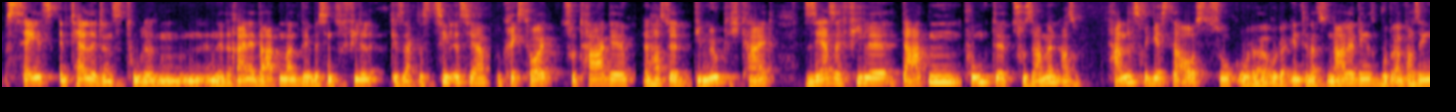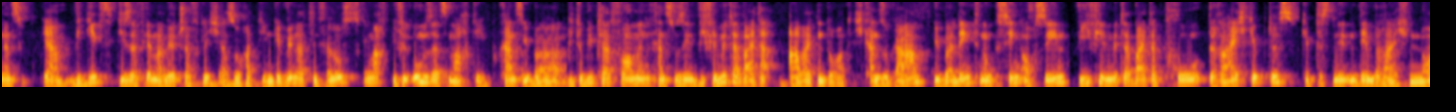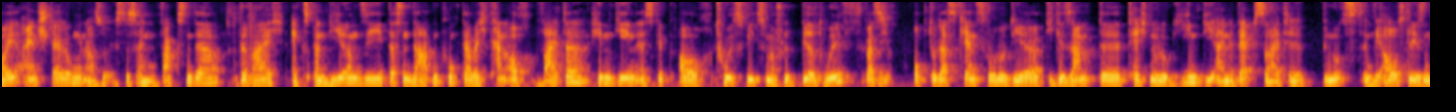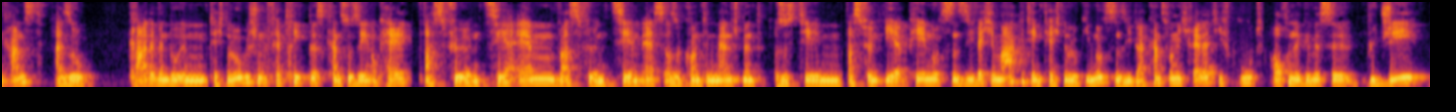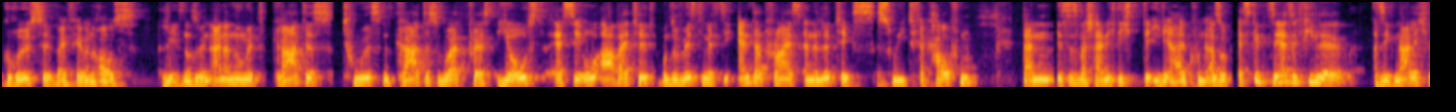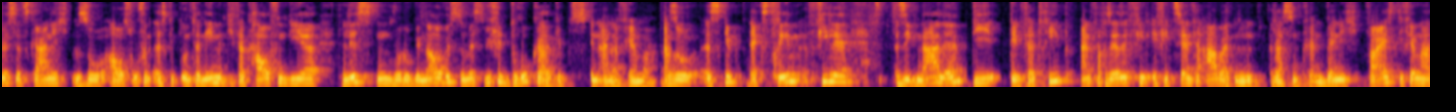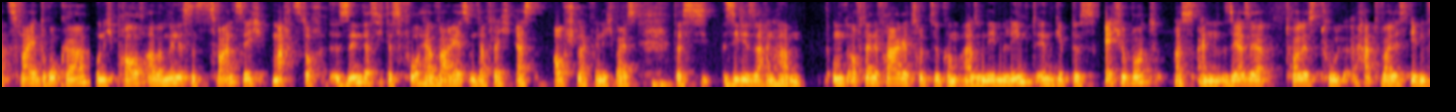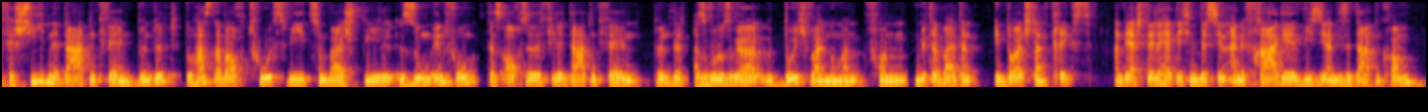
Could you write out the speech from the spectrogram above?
Sales Intelligence Tool, eine reine Datenbank wäre ein bisschen zu viel gesagt. Das Ziel ist ja, du kriegst heutzutage, dann hast du ja die Möglichkeit, sehr, sehr viele Datenpunkte zu sammeln, also Handelsregisterauszug oder, oder internationale Dinge, wo du einfach sehen kannst, ja, wie geht's dieser Firma wirtschaftlich? Also hat die einen Gewinn, hat einen Verlust gemacht? Wie viel Umsatz macht die? Du kannst über B2B-Plattformen kannst du sehen, wie viele Mitarbeiter arbeiten dort. Ich kann sogar über LinkedIn und Xing auch sehen, wie viele Mitarbeiter pro Bereich gibt es. Gibt es in dem Bereich Neueinstellungen? Also ist es ein wachsender Bereich? Expandieren sie? Das sind Datenpunkte, aber ich kann auch weiter hingehen. Es gibt auch Tools wie zum Beispiel Build With, was ich ob du das kennst, wo du dir die gesamte Technologien, die eine Webseite benutzt, irgendwie auslesen kannst. Also gerade wenn du im technologischen Vertrieb bist, kannst du sehen, okay, was für ein CRM, was für ein CMS, also Content Management System, was für ein ERP nutzen sie, welche Marketingtechnologie nutzen sie. Da kannst du nicht relativ gut auch eine gewisse Budgetgröße bei Firmen raus lesen. Also wenn einer nur mit gratis Tools, mit gratis WordPress, Yoast, SEO arbeitet und du willst ihm jetzt die Enterprise Analytics Suite verkaufen, dann ist es wahrscheinlich nicht der Idealkunde. Also es gibt sehr, sehr viele Signale, ich will es jetzt gar nicht so ausrufen. Es gibt Unternehmen, die verkaufen dir Listen, wo du genau wissen willst, wie viel Drucker gibt es in einer Firma. Also es gibt extrem viele Signale, die den Vertrieb einfach sehr, sehr viel effizienter arbeiten lassen können. Wenn ich weiß, die Firma hat zwei Drucker und ich brauche aber mindestens 20, macht es doch Sinn, dass ich das vorher weiß und da vielleicht erst aufschlag, wenn ich weiß, dass sie die Sachen haben. Um auf deine Frage zurückzukommen, also neben LinkedIn gibt es EchoBot, was ein sehr, sehr tolles Tool hat, weil es eben verschiedene Datenquellen bündelt. Du hast aber auch Tools wie zum Beispiel Zoom Info, das auch sehr, sehr viele Datenquellen bündelt, also wo du sogar Durchwahlnummern von Mitarbeitern in Deutschland kriegst. An der Stelle hätte ich ein bisschen eine Frage, wie sie an diese Daten kommen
